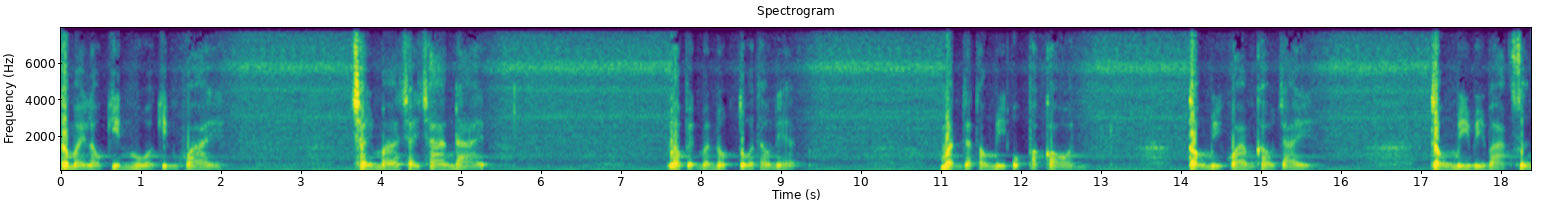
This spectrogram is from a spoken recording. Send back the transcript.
ทำไมเรากินวัวกินควาย ใช้ม้าใช้ช้างได้ เราเป็นมนุษย์ตัวเท่านี้มันจะต้องมีอุปกรณ์ ต้องมีความเข้าใจ ต้องมีวิบากซึ่ง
